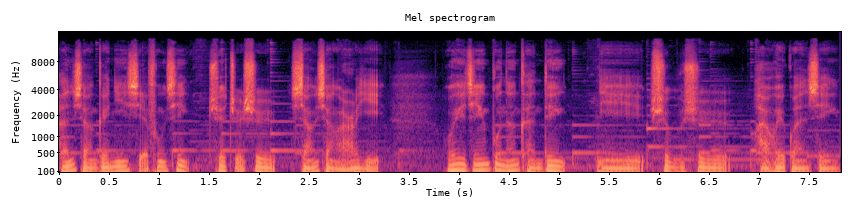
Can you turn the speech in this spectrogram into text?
很想给你写封信，却只是想想而已。我已经不能肯定你是不是还会关心。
